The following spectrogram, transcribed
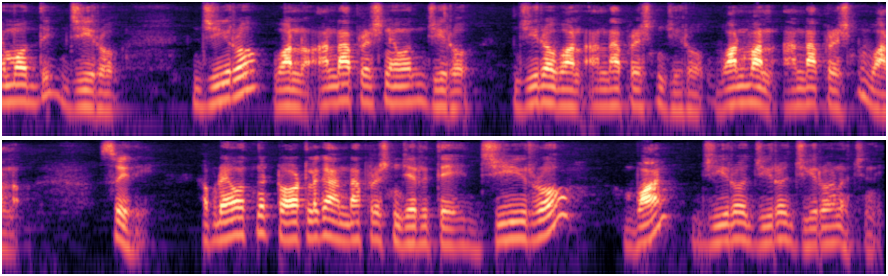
ఏమవుద్ది? Zero. Zero one. And operation ఏమవుతుంది zero. Zero one. And operation zero. One one. And operation one. So ఇది. అప్పుడు ఏమవుతుంది? టోటల్గా అండ్ ఆపరేషన్ జరిగితే zero one zero zero zero అని వచ్చింది.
